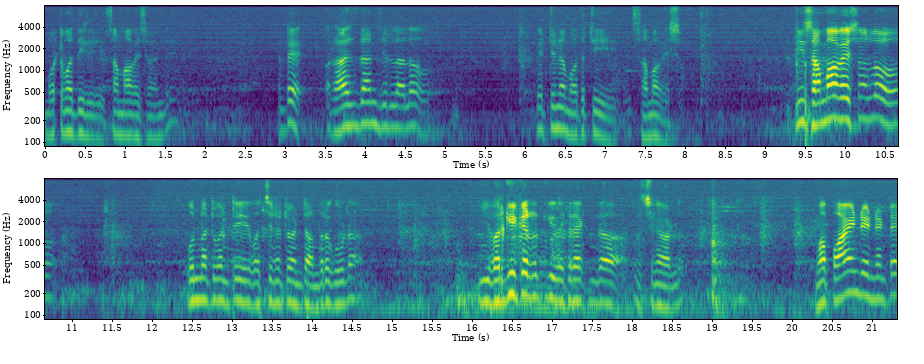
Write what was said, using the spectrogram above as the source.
మొట్టమొదటి సమావేశం అండి. అంటే రాజధాని జిల్లాలో పెట్టిన మొదటి సమావేశం. ఈ సమావేశంలో ఉన్నటువంటి వచ్చినటువంటి అందరూ కూడా ఈ వర్గీకరణకి వ్యతిరేకంగా వచ్చిన వాళ్ళు. మా పాయింట్ ఏంటంటే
